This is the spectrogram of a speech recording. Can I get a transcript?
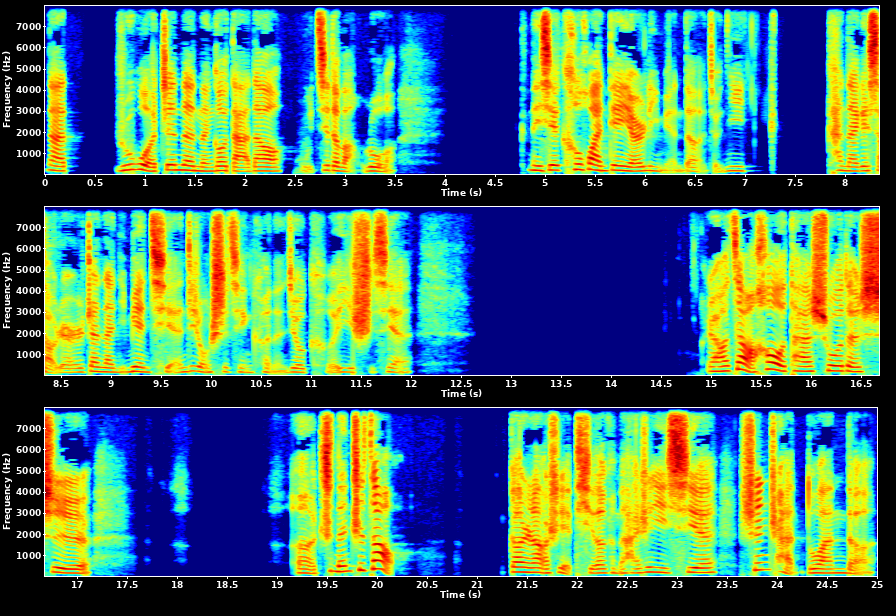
那如果真的能够达到五 G 的网络，那些科幻电影里面的，就你看到一个小人儿站在你面前这种事情，可能就可以实现。然后再往后，他说的是，呃，智能制造。刚任老师也提了，可能还是一些生产端的。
